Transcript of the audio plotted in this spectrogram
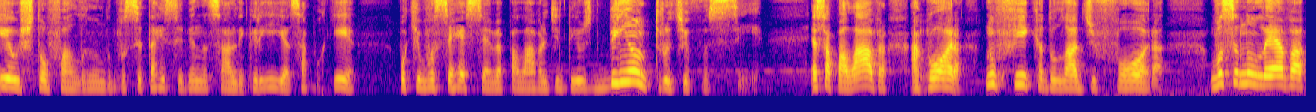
eu estou falando. Você está recebendo essa alegria, sabe por quê? Porque você recebe a palavra de Deus dentro de você. Essa palavra agora não fica do lado de fora. Você não leva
